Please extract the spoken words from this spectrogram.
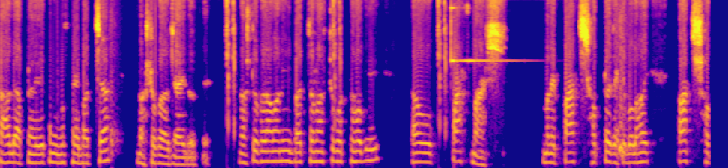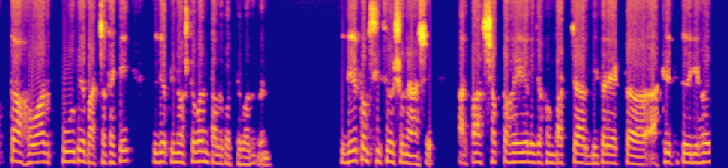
তাহলে আপনার এরকম অবস্থায় বাচ্চা নষ্ট করা যায় যাতে নষ্ট করা মানে বাচ্চা নষ্ট করতে হবে, তাও পাঁচ মাস। মানে পাঁচ সপ্তাহ যাকে বলা হয়, পাঁচ সপ্তাহ হওয়ার পূর্বে বাচ্চাটাকে যদি আপনি নষ্ট করেন, তাহলে করতে পারবেন। যদি এরকম সিচুয়েশনে আসে আর পাঁচ সপ্তাহ হয়ে গেলে যখন বাচ্চার ভিতরে একটা আকৃতি তৈরি হয়,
